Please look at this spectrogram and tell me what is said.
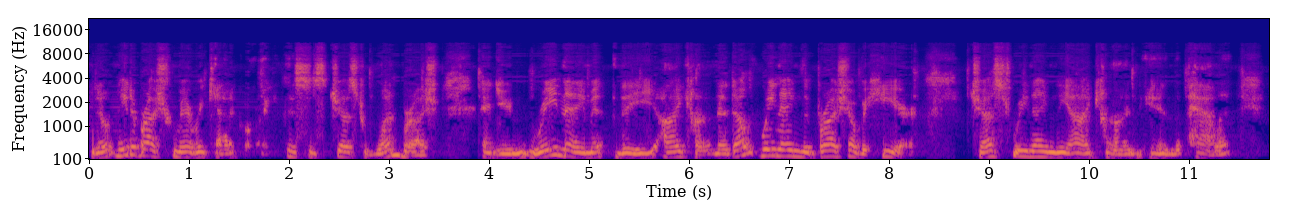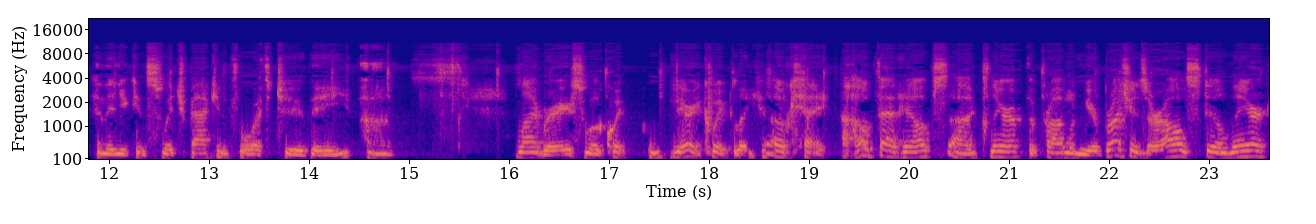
You don't need a brush from every category. This is just one brush, and you rename it the icon. Now, don't rename the brush over here. Just rename the icon in the palette, and then you can switch back and forth to the uh, libraries will quick, very quickly. Okay, I hope that helps uh, clear up the problem. Your brushes are all still there,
